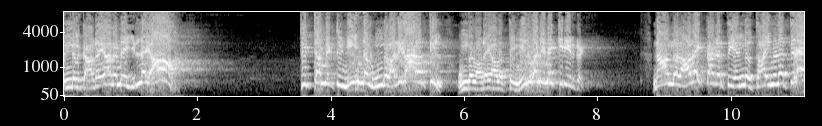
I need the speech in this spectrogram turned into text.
எங்களுக்கு அடையாளமே இல்லையா? திட்டமிட்டு நீங்கள் உங்கள் அதிகாரத்தில் உங்கள் அடையாளத்தை நிறுவ நினைக்கிறீர்கள் நாங்கள் அதை தகர்த்து எங்கள் தாய் நிலத்திலே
